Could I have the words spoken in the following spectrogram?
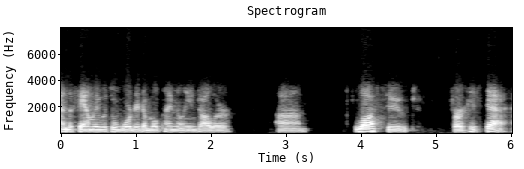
And the family was awarded a multi million dollar um, lawsuit for his death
